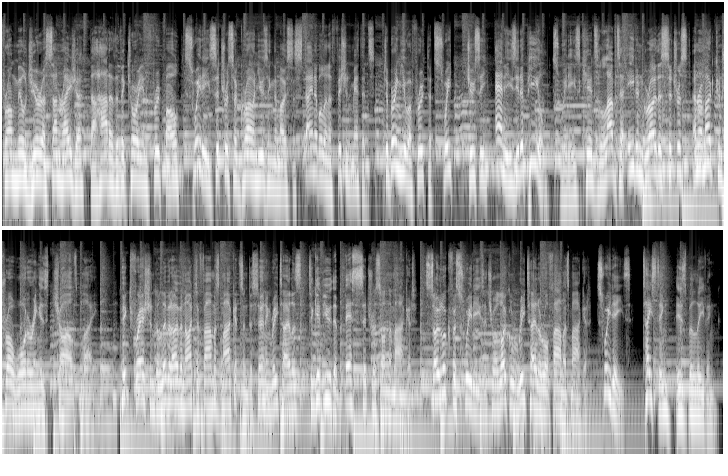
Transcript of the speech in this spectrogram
From Mildura Sunraysia, the heart of the Victorian fruit bowl, Sweeteze citrus are grown using the most sustainable and efficient methods to bring you a fruit that's sweet, juicy, and easy to peel. Sweeteze kids love to eat and grow the citrus, and remote control watering is child's play. Picked fresh and delivered overnight to farmers markets and discerning retailers to give you the best citrus on the market. So look for Sweeteze at your local retailer or farmers market. Sweeteze, tasting is believing.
